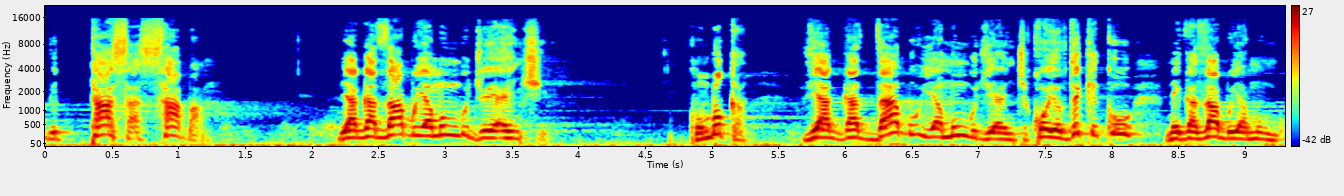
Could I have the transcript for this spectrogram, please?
vitasa saba vya ghadhabu ya mungu juu ya nchi. Kumbuka vya ghadhabu ya mungu juu ya nchi. Kwa hiyo dhiki kuu ni ghadhabu ya mungu.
